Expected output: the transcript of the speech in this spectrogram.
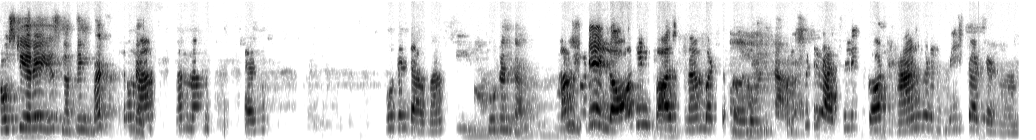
Haustiere is nothing but No, ma'am, ma'am, ma'am. And wouldn't have, ma'am. Couldn't have. Ma'am, today log in fast, ma'am, but uh, the Uh-huh. computer actually got hanged and restarted, ma'am.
